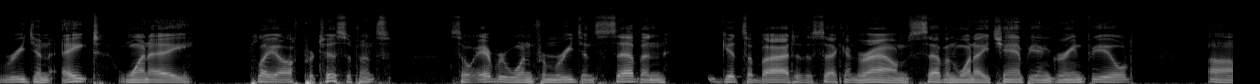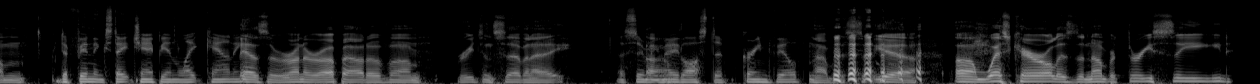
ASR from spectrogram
Region 8 1A playoff participants. So everyone from Region 7 gets a bye to the second round. 7 1A champion Greenfield um, Defending state champion Lake County, as the runner up out of um, Region 7A. assuming um, they lost to Greenfield. I would assume- yeah. Um, West Carroll is the number three seed,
